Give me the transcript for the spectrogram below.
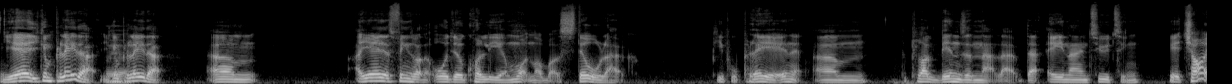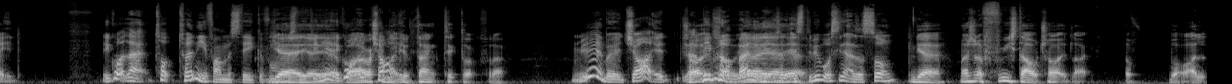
Yeah, you can play that. You can play that. Um, uh, yeah, there's things about the audio quality and whatnot, but still, like, people play it, innit? Um, the plugged ins and that, like, that A92 thing, it charted. It got, like, top 20, if I'm mistaken. If I'm yeah, yeah, mistaken. yeah. it but I got it reckon you could thank TikTok for that. Yeah, but it charted. Like, people are banging yeah, it. yeah, It's, the people have seen it as a song. Yeah, imagine a freestyle charted like a well a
